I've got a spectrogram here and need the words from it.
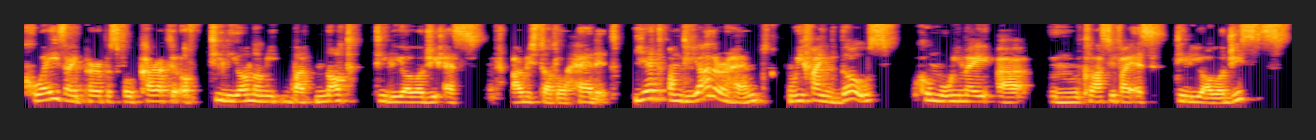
quasi-purposeful character of teleonomy, but not teleology as Aristotle had it. Yet, on the other hand, we find those whom we may uh, mm, classify as teleologists,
